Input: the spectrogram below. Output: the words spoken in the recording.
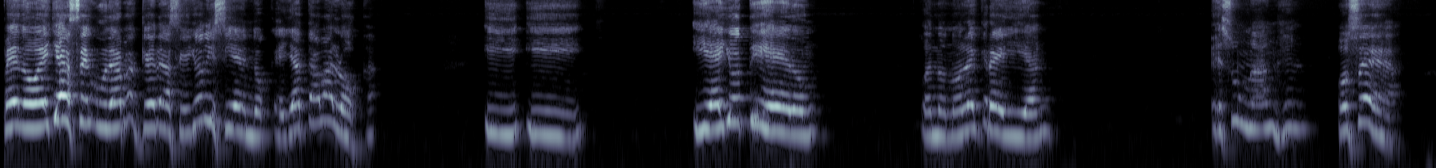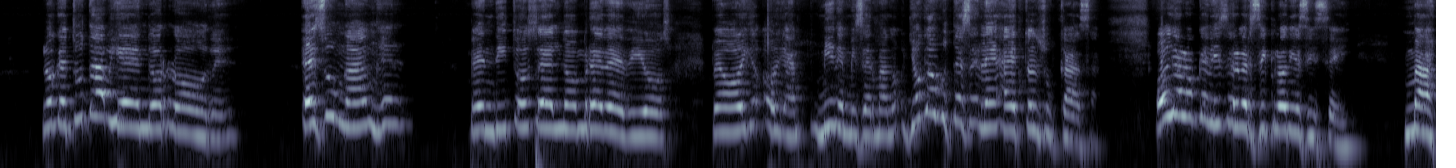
pero ella aseguraba que era así, yo diciendo que ella estaba loca y, y, y ellos dijeron, cuando no le creían, es un ángel. O sea, lo que tú estás viendo, Rode, es un ángel. Bendito sea el nombre de Dios. Pero oigan, miren mis hermanos, yo creo que usted se lea esto en su casa. Oiga lo que dice el versículo 16. Mas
